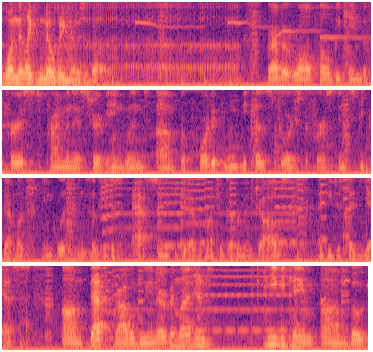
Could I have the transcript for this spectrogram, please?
One that like nobody knows about. Robert Walpole became the first Prime Minister of England, um, reportedly because George I didn't speak that much English, and so he just asked him if he could have a bunch of government jobs, and he just said yes. Um, that's probably an urban legend. He became um, both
